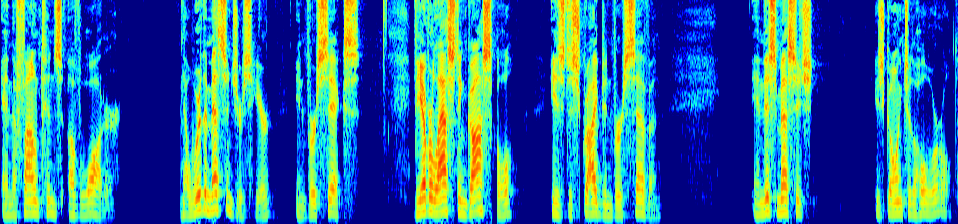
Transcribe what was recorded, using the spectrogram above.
and the fountains of water. Now, we're the messengers here in verse 6. The everlasting gospel is described in verse 7. And this message is going to the whole world.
